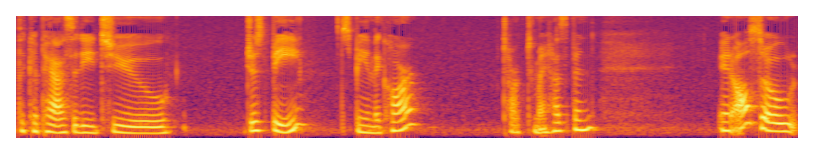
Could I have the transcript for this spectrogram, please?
the capacity to just be, just be in the car, talk to my husband, and also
